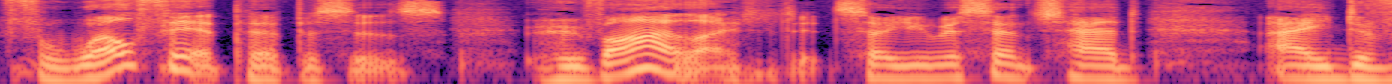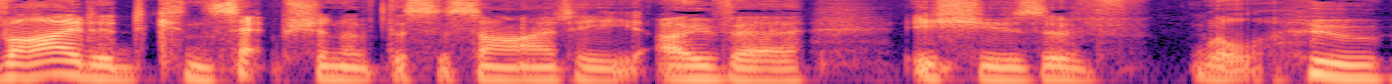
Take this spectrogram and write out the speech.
for welfare purposes who violated it. So you essentially had a divided conception of the society over issues of well, who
